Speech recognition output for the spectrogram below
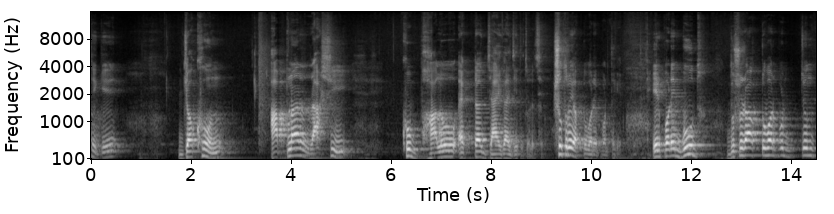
থেকে যখন আপনার রাশি খুব ভালো একটা জায়গায় যেতে চলেছে, সতেরোই অক্টোবরের পর থেকে। এরপরে বুধ, দোসরা অক্টোবর পর্যন্ত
